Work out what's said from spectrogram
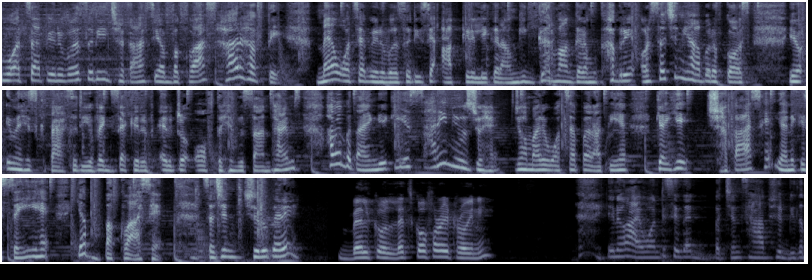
WhatsApp university झकास या बकवास हर हफ़्ते मैं व्हाट्सएप यूनिवर्सिटी से आपके लिए लेकर आऊँगी गर्मा गर्म खबरें और सचिन यहाँ पर of course you know in his capacity of executive editor of the Hindustan Times हमें बताएँगे कि ये सारी न्यूज़ जो है जो हमारे व्हाट्सएप पर आती है क्या ये झकास है यानी कि सही है या बकवास है सचिन शुरू करें बिल्कुल let's go for it Rohini You know, I want to say that Bachchan साहब should be the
